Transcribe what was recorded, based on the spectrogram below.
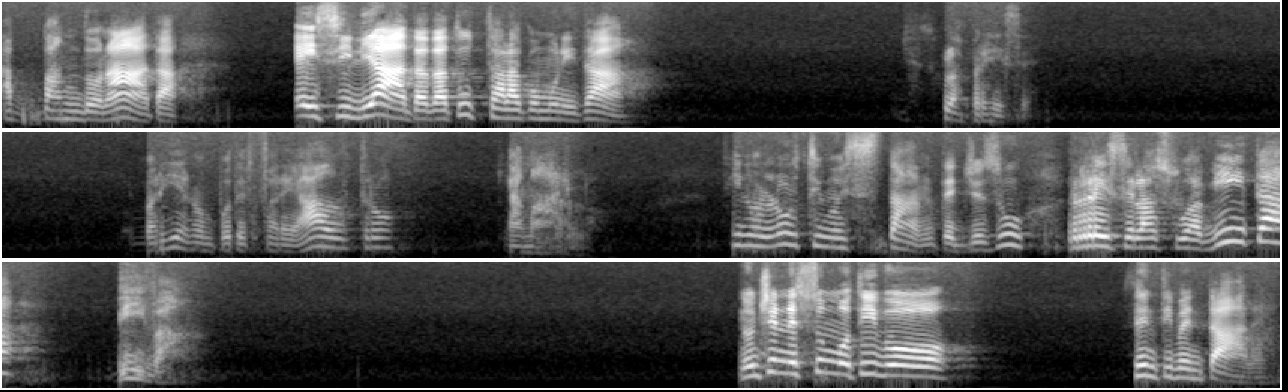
abbandonata, esiliata da tutta la comunità. Gesù la prese. E Maria non poté fare altro che amarlo. Fino all'ultimo istante Gesù rese la sua vita viva. Non c'è nessun motivo sentimentale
